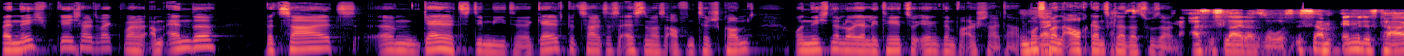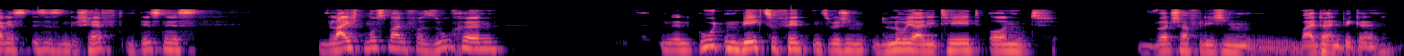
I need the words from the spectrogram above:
Wenn nicht, gehe ich halt weg, weil am Ende bezahlt ähm, Geld die Miete. Geld bezahlt das Essen, was auf den Tisch kommt und nicht eine Loyalität zu irgendeinem Veranstalter. Muss man auch ganz klar dazu sagen. Ja, es ist leider so. Es ist am Ende des Tages ist es ein Geschäft, ein Business. Vielleicht muss man versuchen, einen guten Weg zu finden zwischen Loyalität und wirtschaftlichem Weiterentwickeln.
